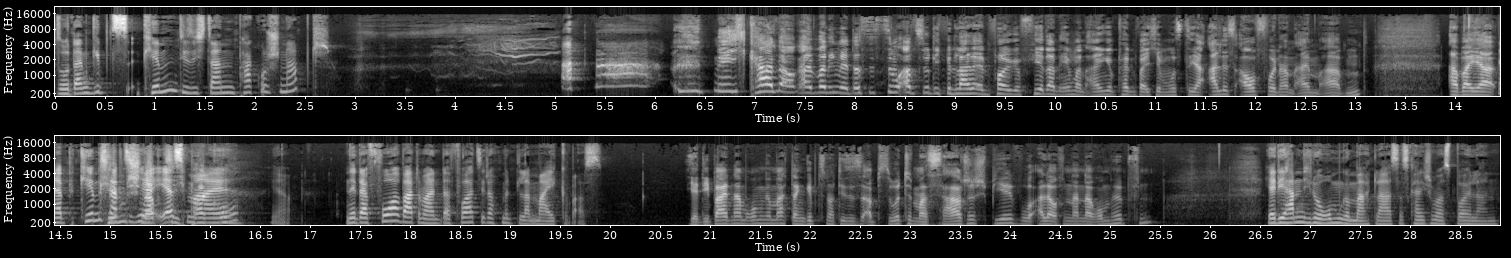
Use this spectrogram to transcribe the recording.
So, dann gibt's Kim, die sich dann Paco schnappt. Nee, ich kann auch einfach nicht mehr. Das ist so absurd. Ich bin leider in Folge 4 dann irgendwann eingepennt, weil ich musste ja alles aufholen an einem Abend. Aber ja, Na, Kim, Kim schnappt sich ja erstmal. Ja. Ne, davor, warte mal, davor hat sie doch mit Mike was. ja, die beiden haben rumgemacht. Dann gibt's noch dieses absurde Massagespiel, wo alle aufeinander rumhüpfen. Ja, die haben nicht nur rumgemacht, Lars, das kann ich schon mal spoilern.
